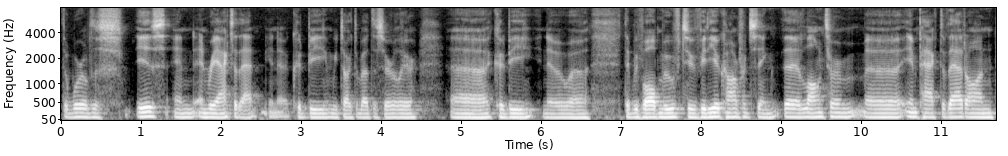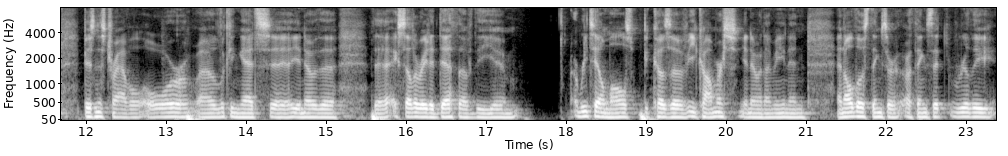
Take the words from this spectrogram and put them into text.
the world is is and and react to that. You know, it could be and we talked about this earlier. Uh, could be you know uh, that we've all moved to video conferencing. The long term uh, impact of that on business travel, or uh, looking at uh, you know the the accelerated death of the um, Uh, retail malls because of e-commerce. You know what I mean? And and all those things are, are things that really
